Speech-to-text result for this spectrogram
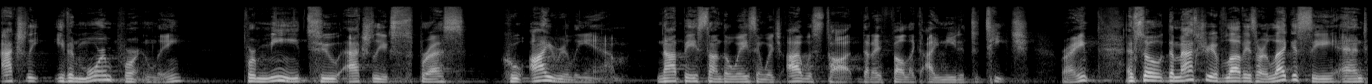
actually, even more importantly, for me to actually express who I really am, not based on the ways in which I was taught that I felt like I needed to teach. Right? And so the mastery of love is our legacy, and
